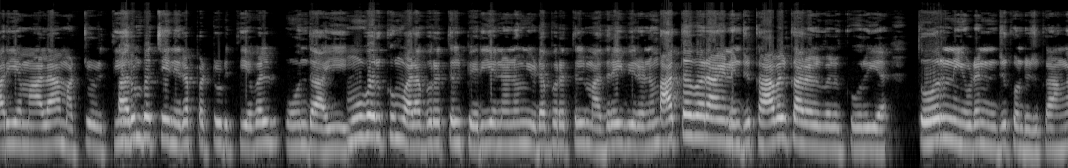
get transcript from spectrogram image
ஆரியமாலா மற்றொருத்தி கரும்பச்சை நிற பட்டுடுத்தியவள் ஓந்தாயி. மூவருக்கும் வலபுறத்தில் பெரியனனும் இடபுறத்தில் மதுரை வீரனும் காத்தவராயன் என்று காவல்காரர்களுக்கு உரிய தோரணையுடன் நின்று கொண்டிருக்காங்க.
